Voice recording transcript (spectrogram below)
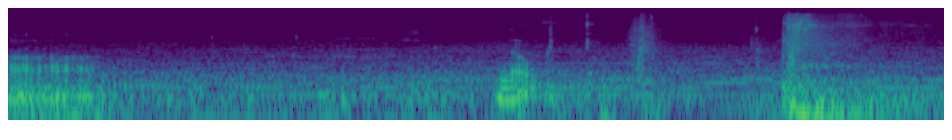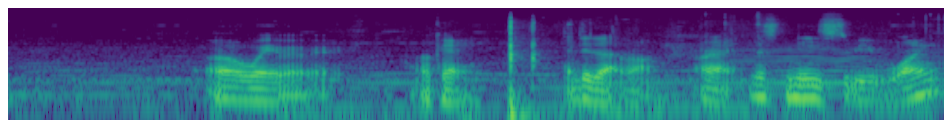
Uh, nope. Oh, wait, wait, wait. Okay. I did that wrong. Alright, this needs to be white.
